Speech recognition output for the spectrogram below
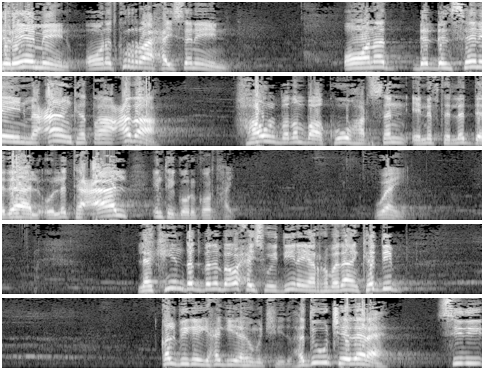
dareemayn oonad ku raaxaysanayn oonad dhadhansanayn macaanka taacada hawl badan baa kuu harhsan ee nafta la dadaal oo la tacaal intay goori goor tahay. Waay laakiin dad badan baa waxay isweydiinayaan ramadaan kadib qalbigayga xagga ilahay uma jeedo. Hadduu u jeedana sidii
